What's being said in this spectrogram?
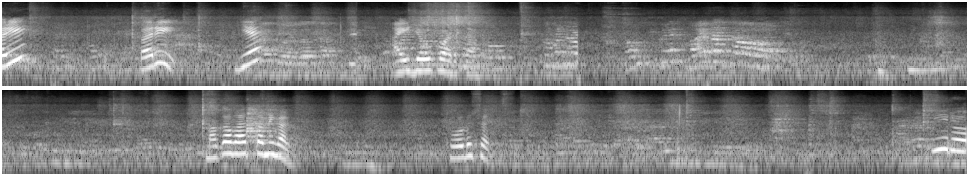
परी? परी? ये? आई जेव पडता. मका भात कमी घाल. थोडस हिरो.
